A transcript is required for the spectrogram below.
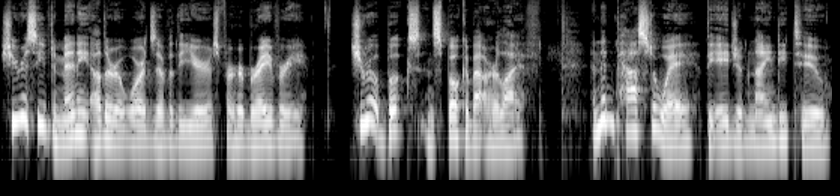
She received many other awards over the years for her bravery. She wrote books and spoke about her life, and then passed away at the age of 92.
